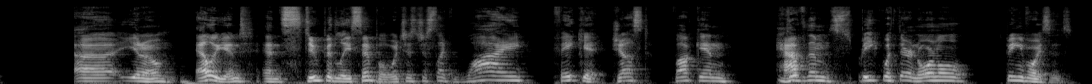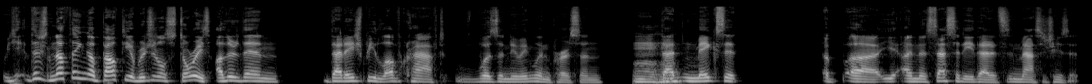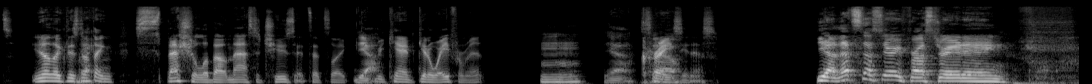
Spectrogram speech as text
uh you know, elegant and stupidly simple, which is just like why fake it? Just fucking have them speak with their normal speaking voices. There's nothing about the original stories other than that H.P. Lovecraft was a New England person Mhm. that makes it a, uh, a necessity that it's in Massachusetts. You know, like there's Right. nothing special about Massachusetts. That's like Yeah. we can't get away from it. Mhm. Yeah. So- Craziness. Yeah, that stuff's very frustrating.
